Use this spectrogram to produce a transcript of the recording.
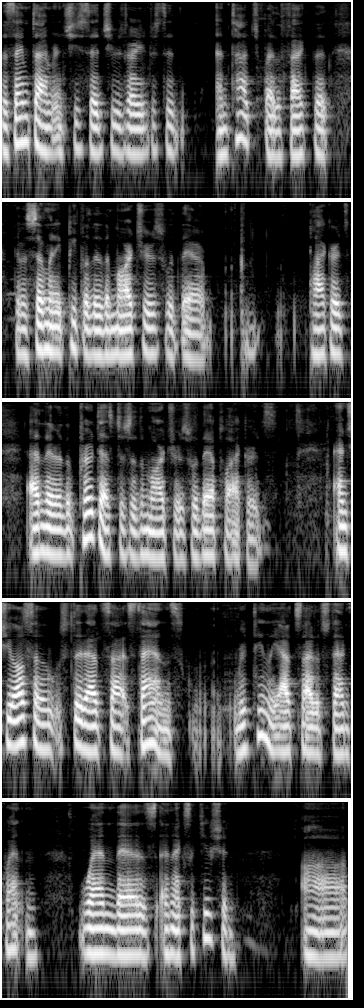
the same time, and she said she was very interested and touched by the fact that there were so many people there, the marchers with their placards, and there are the protesters of the marchers with their placards. And she also stood outside, stands routinely outside of San Quentin when there's an execution uh,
